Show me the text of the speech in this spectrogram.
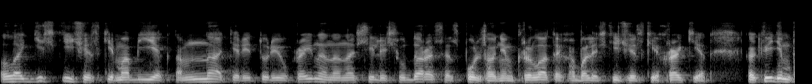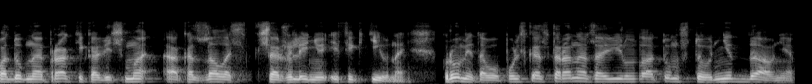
логистическим объектам на территории Украины наносились удары с использованием крылатых баллистических ракет. Как видим, подобная практика весьма оказалась, к сожалению, эффективной. Кроме того, польская сторона заявила о том, что недавно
